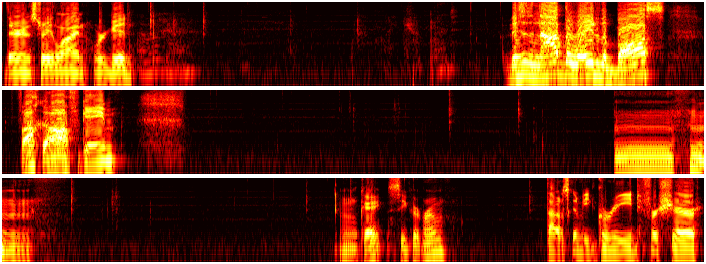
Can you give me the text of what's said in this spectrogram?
They're in a straight line. We're good. Okay. Oh. This is not the way to the boss. Fuck off, game. Hmm. Okay, secret room. Thought it was gonna be greed for sure.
